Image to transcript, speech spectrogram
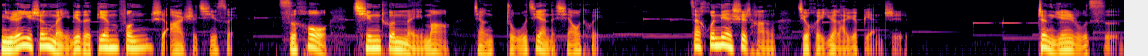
女人一生美丽的巅峰是二十七岁，此后青春美貌将逐渐的消退，在婚恋市场就会越来越贬值。正因如此，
